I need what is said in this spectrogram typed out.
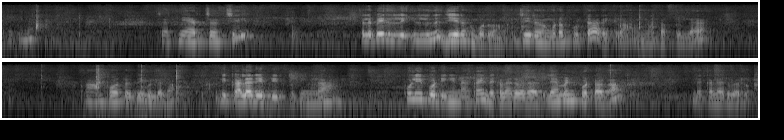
சரிங்களா? சட்னி அரைச்சாச்சு சில பேர் இதில் இதில் வந்து ஜீரகம் போடுவாங்க. ஜீரகம் கூட போட்டு அரைக்கலாம் ஒன்றும் தப்பு இல்லை. நான் போடுறது இவ்வளோ தான் இப்படி கலர் எப்படி இருக்கு பார்த்தீங்களா புளி போட்டிங்கனாக்கா இந்த கலர் வராது. லெமன் போட்டால் தான் இந்த கலர் வரும்.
